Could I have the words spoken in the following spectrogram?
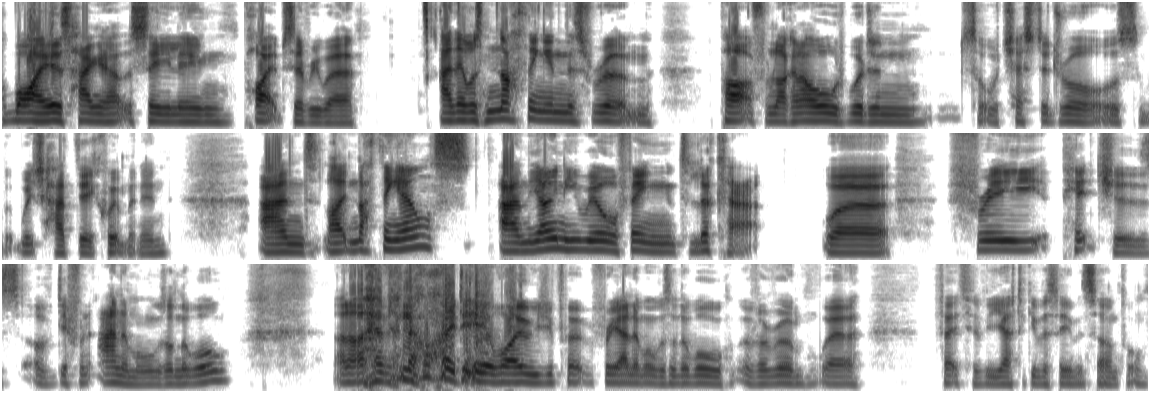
wires hanging out the ceiling, pipes everywhere, and there was nothing in this room apart from like an old wooden sort of chest of drawers which had the equipment in, and like nothing else. And the only real thing to look at were three pictures of different animals on the wall. And I have no idea why would you put three animals on the wall of a room where effectively you have to give a semen sample.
